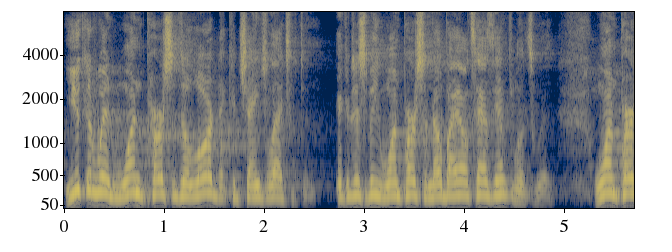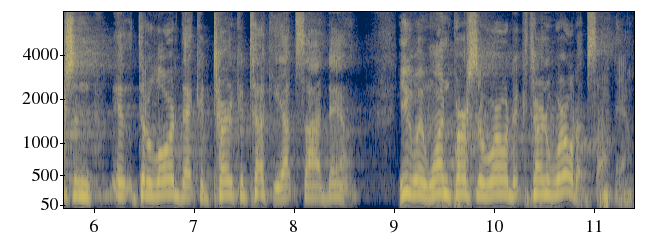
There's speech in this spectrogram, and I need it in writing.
You could win one person to the Lord that could change Lexington. It could just be one person nobody else has influence with. One person to the Lord that could turn Kentucky upside down. You could win one person to the world that could turn the world upside down.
